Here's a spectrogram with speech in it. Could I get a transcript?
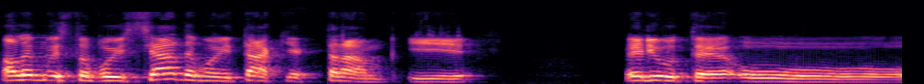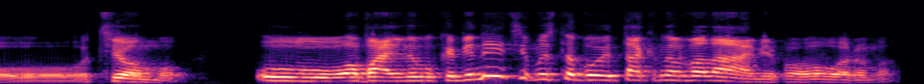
але ми з тобою сядемо і так, як Трамп і Рюте у цьому у овальному кабінеті, ми з тобою так на валамі поговоримо.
